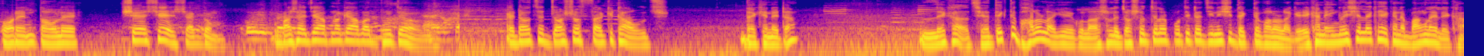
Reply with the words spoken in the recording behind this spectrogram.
পরেন, তাহলে শেষ শেষ একদম। বাসায় যে আপনাকে আবার ধুতে হবে। এটা হচ্ছে যশোর সার্কিট হাউস। দেখেন এটা। লেখা আছে। দেখতে ভালো লাগে এগুলো। আসলে যশোর জেলার প্রতিটা জিনিসই দেখতে ভালো লাগে। এখানে ইংলিশে লেখা, এখানে বাংলায় লেখা।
